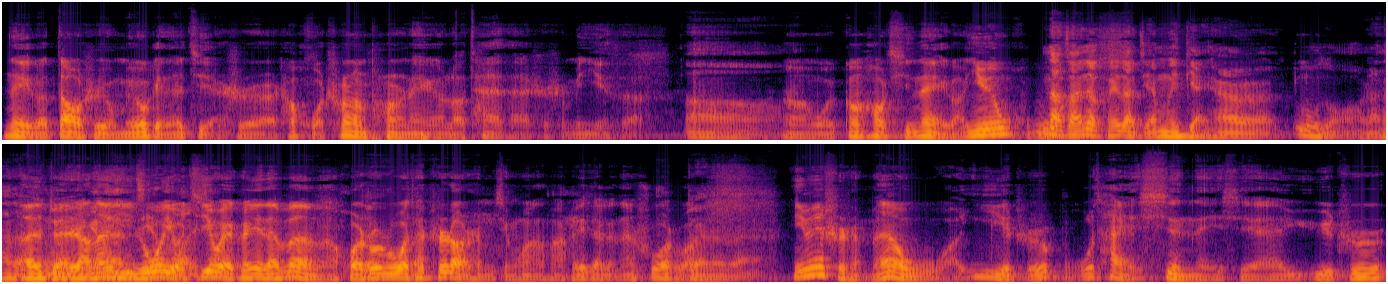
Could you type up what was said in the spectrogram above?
那个道士有没有给他解释，他火车上碰上那个老太太是什么意思？哦。嗯，我更好奇那个，因为那咱就可以在节目里点一下陆总，让他在呃，对，让他如果有机会可以再问问，或者说如果他知道是什么情况的话，可以再跟咱说说。对对对，因为是什么呀？我一直不太信那些预知，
